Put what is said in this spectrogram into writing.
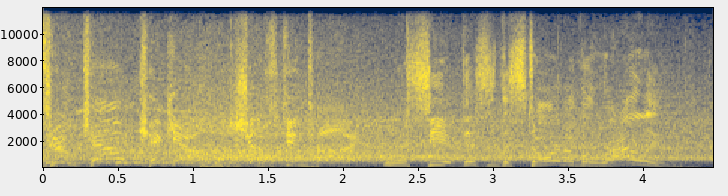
Two count, kick out, just in time. We'll see if this is the start of a rally.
